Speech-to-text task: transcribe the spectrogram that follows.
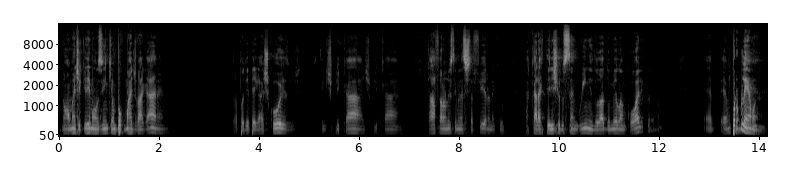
Normalmente aquele irmãozinho que é um pouco mais devagar, né? Para poder pegar as coisas. Tem que explicar, explicar. Estava falando isso também na sexta-feira, né? Que a característica do sanguíneo do lado do melancólico é, é um problema.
